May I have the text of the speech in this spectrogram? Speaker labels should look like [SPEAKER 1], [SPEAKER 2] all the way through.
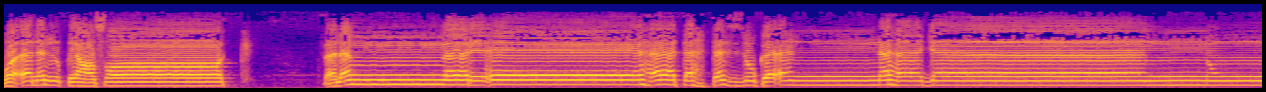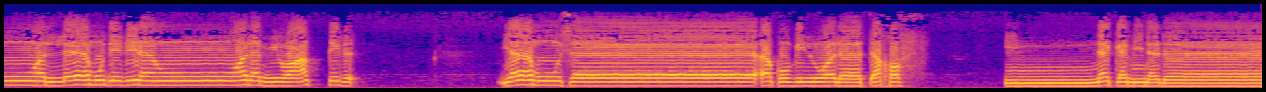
[SPEAKER 1] وأن الق عصاك فلما رئيها تهتز كأنها جان ولا مدبرا ولم يعقب. يا موسى أقبل ولا تخف. إنك من الآمنين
